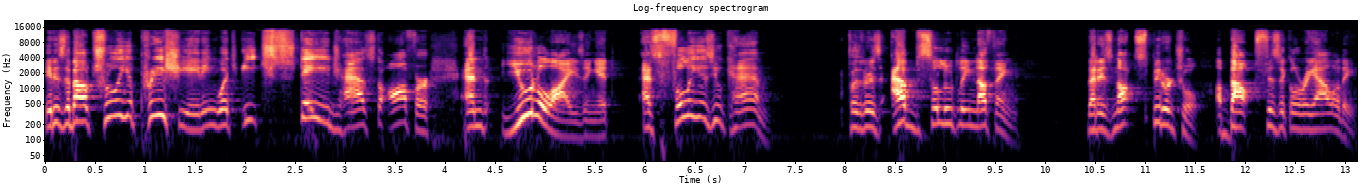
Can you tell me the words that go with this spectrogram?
It is about truly appreciating what each stage has to offer and utilizing it as fully as you can. For there is absolutely nothing that is not spiritual about physical reality.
